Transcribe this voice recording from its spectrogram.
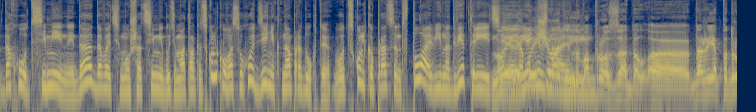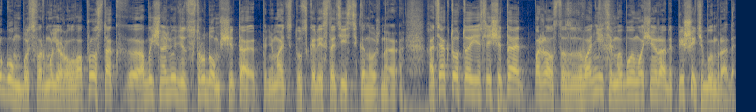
доход семейный, да, давайте мы уж от семьи будем отталкиваться. Сколько у вас уходит денег на продукты? Вот сколько процентов? Половина, две трети? Ну, я, я бы еще знаю. один вопрос задал. А, Даже я по-другому бы сформулировал вопрос. Так э, обычно люди с трудом считают. Понимаете, тут скорее статистика нужна. Хотя кто-то, если считает, пожалуйста, звоните, мы будем очень рады. Пишите, будем рады.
